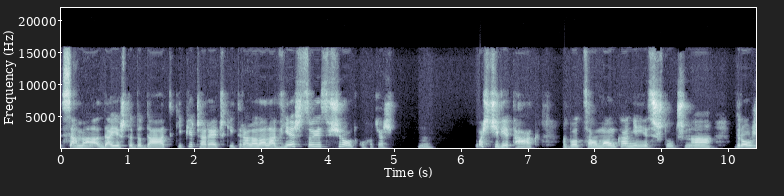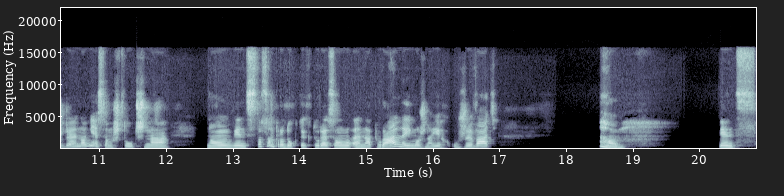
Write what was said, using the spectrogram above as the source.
sama dajesz te dodatki, pieczareczki, tralalala, wiesz co jest w środku, chociaż hmm, właściwie tak, no bo co, mąka nie jest sztuczna, drożdże no nie są sztuczne, no więc to są produkty, które są e, naturalne i można ich używać. No, więc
